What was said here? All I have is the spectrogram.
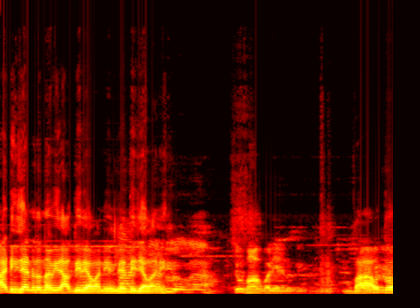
આ ડિઝાઇન તો નવી આવતી રહેવાની લેતી જવાની. શું ભાવ પડ્યા એનો? ભાવ તો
